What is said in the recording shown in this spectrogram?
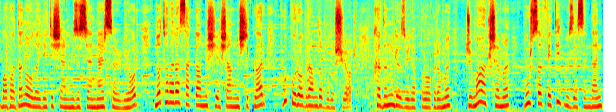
Babadan oğula yetişen müzisyenler söylüyor, notalara saklanmış yaşanmışlıklar bu programda buluşuyor. Kadın Gözüyle programı Cuma akşamı Bursa Fetih Müzesi'nden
